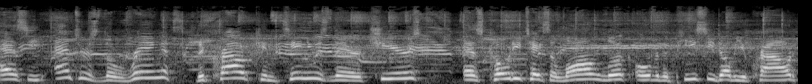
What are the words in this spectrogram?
As he enters the ring, the crowd continues their cheers as Cody takes a long look over the PCW crowd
